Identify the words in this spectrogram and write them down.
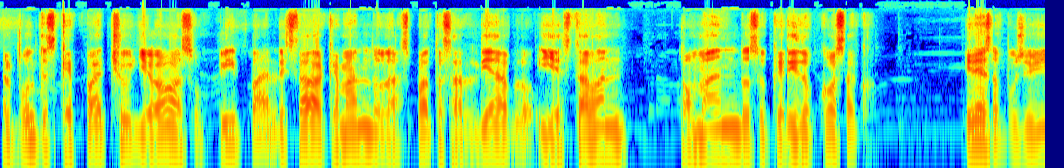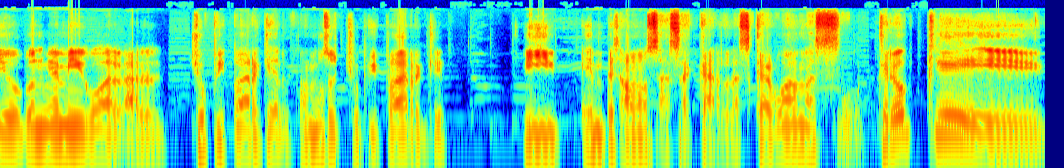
El punto es que Pachu llevaba su pipa, le estaba quemando las patas al diablo y estaban tomando su querido cosaco. Y en eso pues yo llego con mi amigo al, al chupiparque, al famoso chupiparque, y empezamos a sacar las caguamas. Creo que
